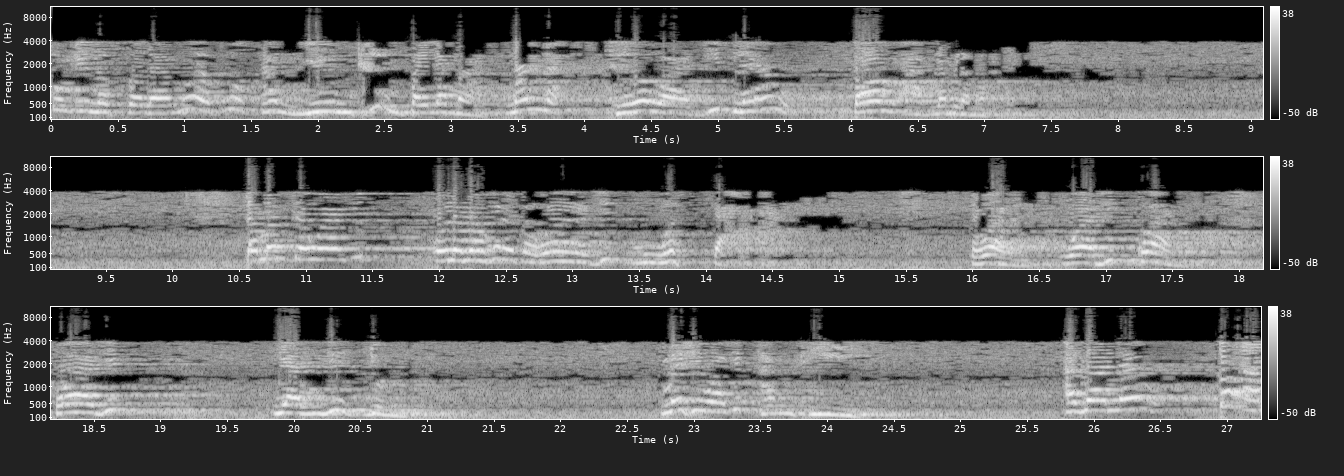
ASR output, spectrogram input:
ตุมอิลสลาเมื่อพวกท่านยืนขึ้นไปละหมาดนั่นแหละถือว่าวาจิบแล้วต้องอาบน้ำละหมาดแต่มันจะวาจิบ อุลามะก็เลยบอกวาจิบมุวสาแต่ว่าอะไรวาจิบกว้างวาจิบอย่างยืดหยุ่นไม่ใช่วาจิบทันทีอาจารย์แล้วต้องอ่าน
